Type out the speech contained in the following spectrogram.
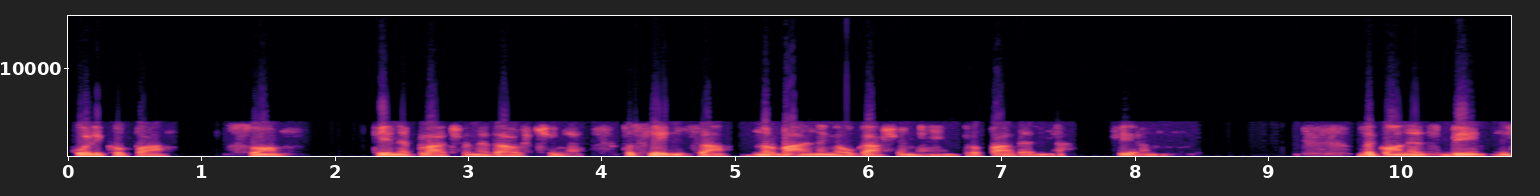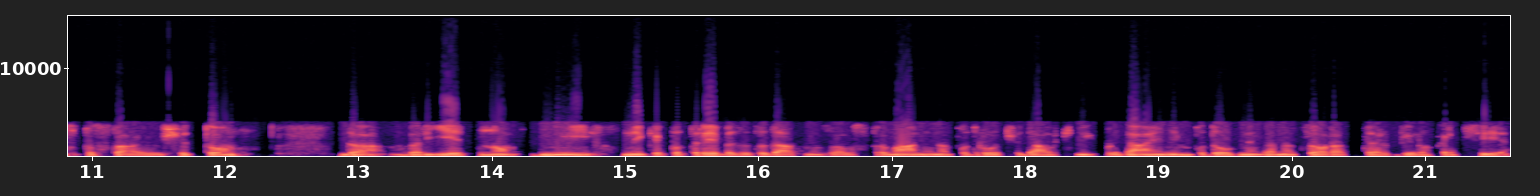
koliko pa so te neplačane davščine posledica normalnega ugašanja in propadanja firm. Za konec bi izpostavil še to, da verjetno ni neke potrebe za dodatno zaostrovanje na področju davčnih blagajn in podobnega nadzora ter birokracije.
